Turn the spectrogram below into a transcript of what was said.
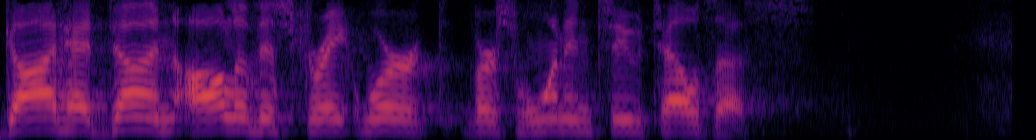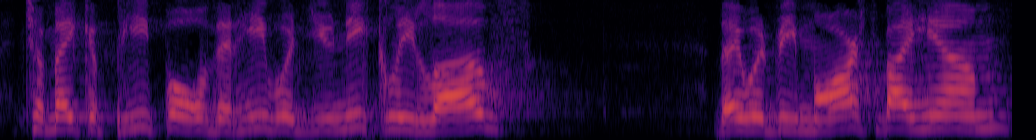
God had done all of this great work, verse 1 and 2 tells us to make a people that he would uniquely love. They would be marked by him.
